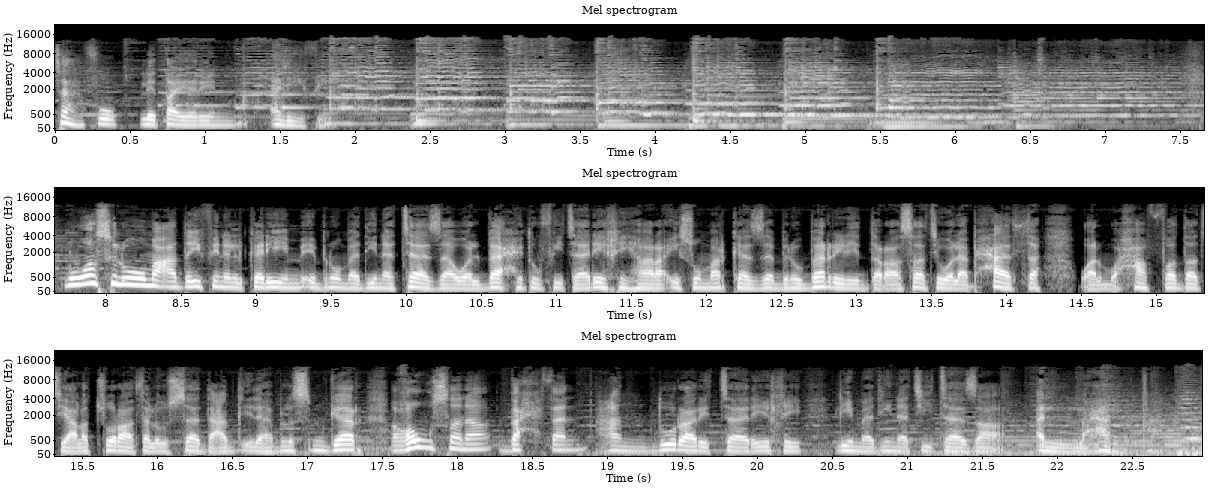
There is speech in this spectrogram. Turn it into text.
تهفو لطير أليف. نواصل مع ضيفنا الكريم ابن مدينة تازا والباحث في تاريخها رئيس مركز ابن بري للدراسات والأبحاث والمحافظة على التراث الأستاذ عبد الإله بن سمجار غوصنا بحثا عن درر التاريخ لمدينة تازا العريقة.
